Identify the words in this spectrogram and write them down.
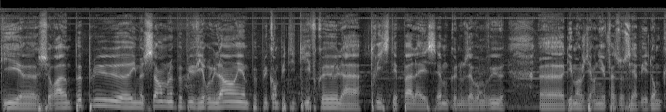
qui euh, sera un peu plus, il me semble, un peu plus virulent et un peu plus compétitif que la triste et pas la SM que nous avons vu dimanche dernier face au CAB. Donc,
